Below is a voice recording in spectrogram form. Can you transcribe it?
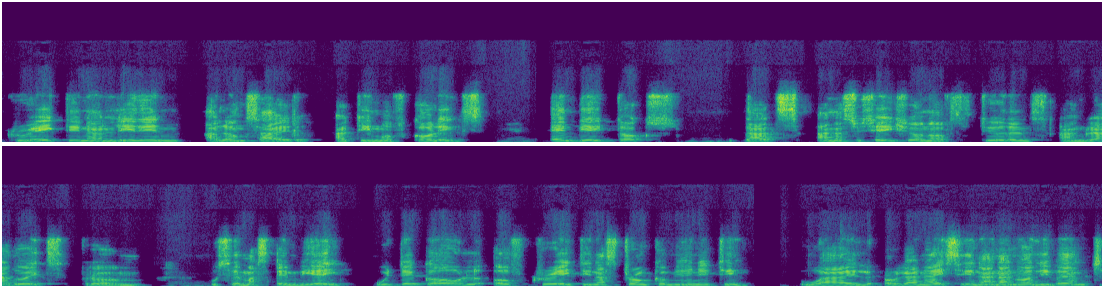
creating and leading alongside a team of colleagues MBA Talks. That's an association of students and graduates from UCEMA's MBA with the goal of creating a strong community while organizing an annual event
